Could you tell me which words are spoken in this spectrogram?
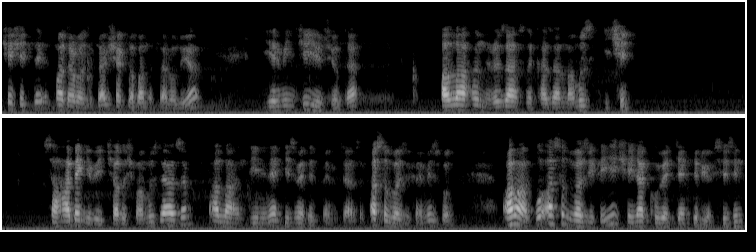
çeşitli madrabazlıklar, şaklabanlıklar oluyor. 20. yüzyılda Allah'ın rızasını kazanmamız için sahabe gibi çalışmamız lazım. Allah'ın dinine hizmet etmemiz lazım. Asıl vazifemiz bu. Ama bu asıl vazifeyi şeyler kuvvetlendiriyor. Sizin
